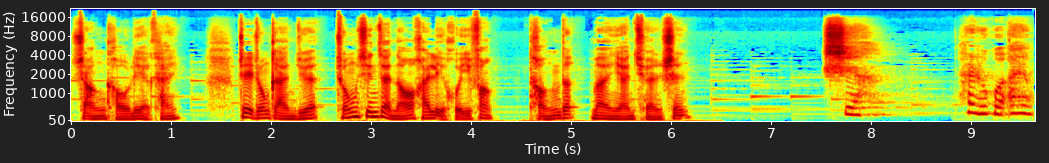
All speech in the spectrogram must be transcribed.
伤口裂开，这种感觉重新在脑海里回放。疼的蔓延全身。是啊，他如果爱我，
